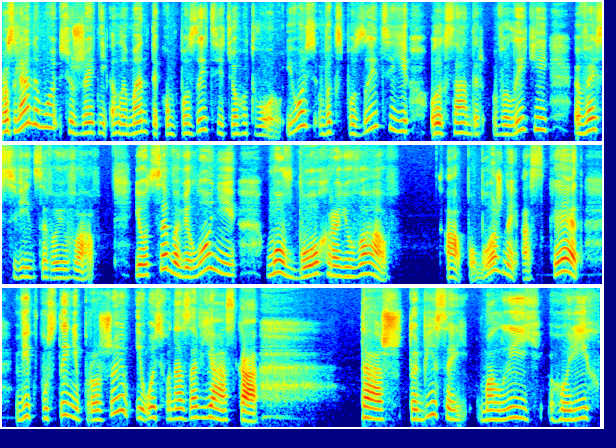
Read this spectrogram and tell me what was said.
розглянемо сюжетні елементи композиції цього твору. І ось в експозиції Олександр Великий весь світ завоював. І оце в Вавилонії, мов Бог раював. а побожний аскет вік в пустині прожив, і ось вона зав'язка. Та ж тобі сей малий горіх,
